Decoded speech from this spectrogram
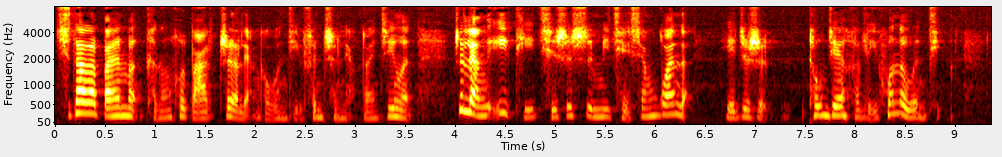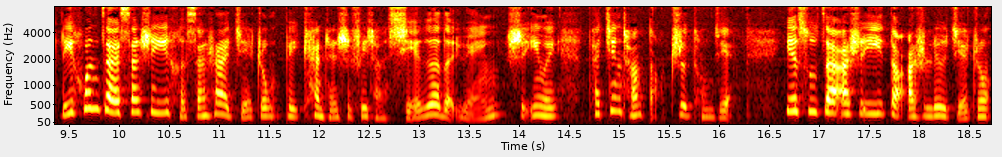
其他的版本可能会把这两个问题分成两段经文。这两个议题其实是密切相关的，也就是通奸和离婚的问题。离婚在三十一和三十二节中被看成是非常邪恶的原因，是因为它经常导致通奸。耶稣在二十一到二十六节中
